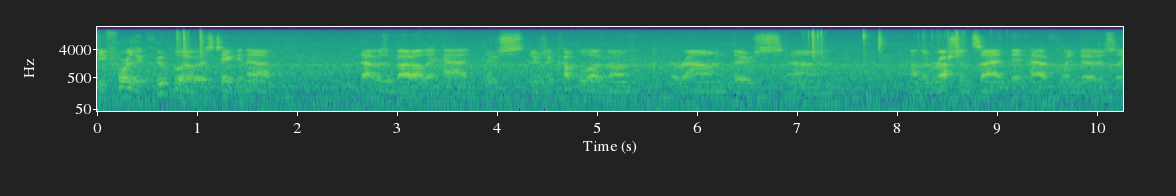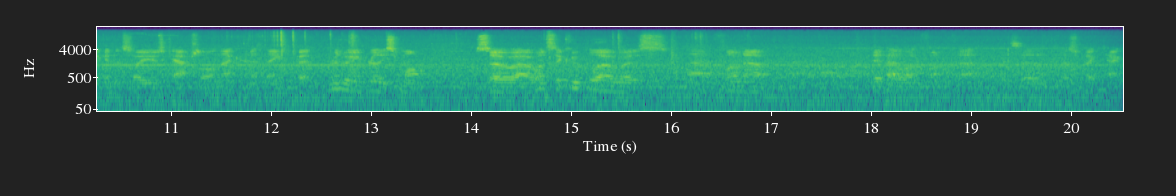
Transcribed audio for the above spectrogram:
Before the cupola was taken up, that was about all they had. There's there's a couple of them around. There's um, on the Russian side they'd have windows like in the Soyuz capsule and that kind of thing, but really really small. So uh, once the cupola was uh, flown up, they've had a lot of fun with that. It's a, a spectacular.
